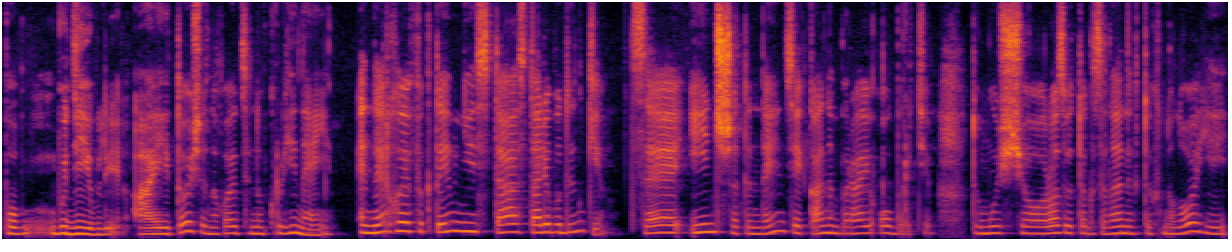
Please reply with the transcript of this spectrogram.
по будівлі, а й той, що знаходиться навкруги неї. Енергоефективність та сталі будинки. Це інша тенденція, яка набирає обертів, тому що розвиток зелених технологій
